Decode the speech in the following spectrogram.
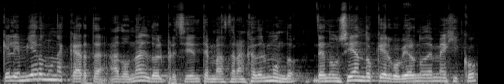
que le enviaron una carta a Donaldo, el presidente más naranja del mundo, denunciando que el gobierno de México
